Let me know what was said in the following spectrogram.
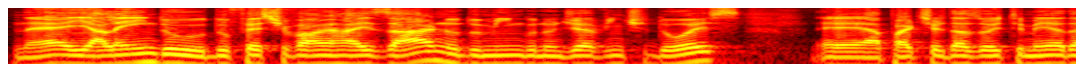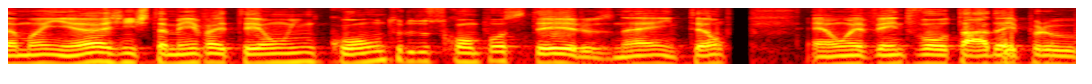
Né? E além do, do Festival Enraizar, no domingo, no dia 22, é, a partir das 8h30 da manhã, a gente também vai ter um encontro dos composteiros. Né? Então, é um evento voltado aí para o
